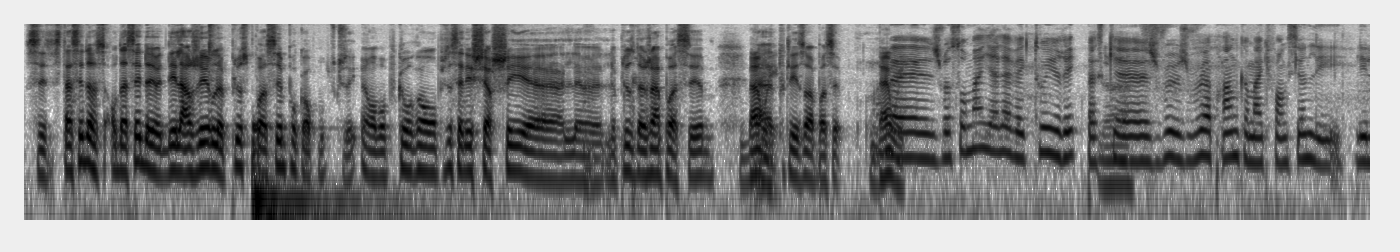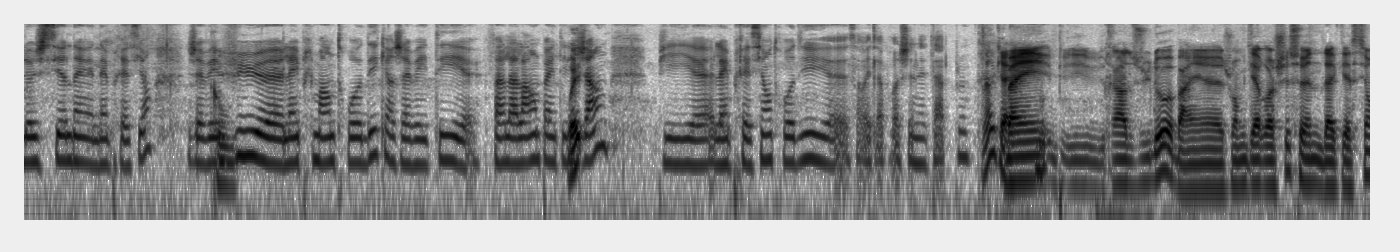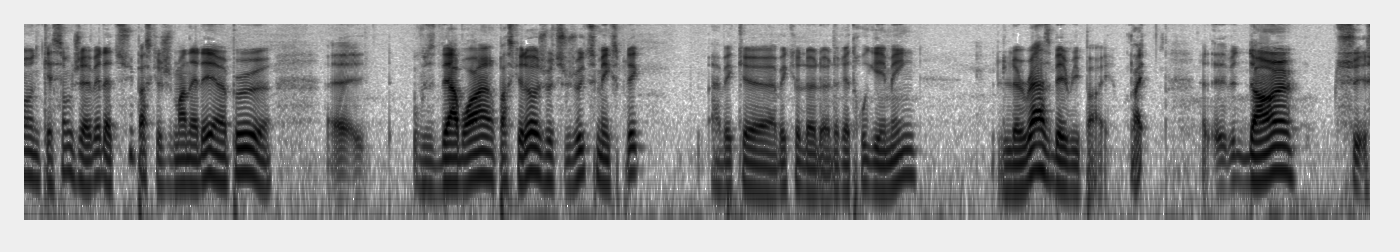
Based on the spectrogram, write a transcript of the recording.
c'est c'est assez de- on essaie d'élargir le plus possible pour qu'on excusez, on qu'on puisse aller chercher euh, le, le plus de gens possible Ben à oui. toutes les heures possibles. Ben oui. Ben, Je vais sûrement y aller avec toi, Eric, parce que je veux, je veux apprendre comment fonctionnent les, les logiciels d'im- d'impression. J'avais Cool. vu euh, l'imprimante 3D quand j'avais été euh, faire la lampe intelligente. Puis euh, l'impression 3D, euh, ça va être la prochaine étape. là. OK. Ben, puis rendu là, ben, euh, je vais me garrocher sur une, la question, une question que j'avais là-dessus parce que je m'en allais un peu. euh, vous devez avoir. Parce que là, je veux, je veux que tu m'expliques avec, euh, avec le, le- le rétro gaming le Raspberry Pi. Ouais. Euh, D'un, c'est-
